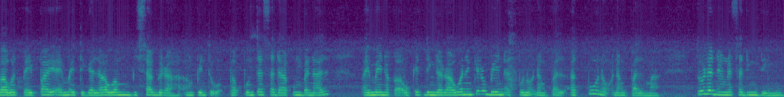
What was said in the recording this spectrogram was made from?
bawat paypay ay may tigalawang bisagra. Ang pinto papunta sa dakong banal ay may nakaukit ding larawan ng kirubin at puno ng pal at puno ng palma. Tulad ng nasa dingding,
